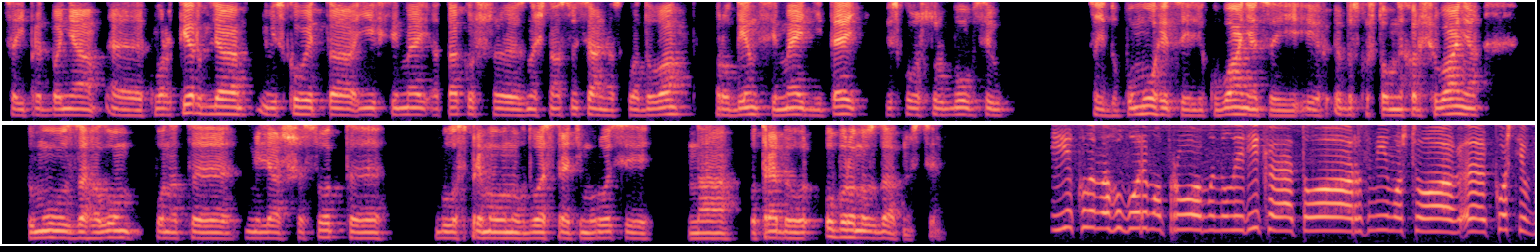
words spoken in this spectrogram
Це і придбання е, квартир для військових та їх сімей, а також е, значна соціальна складова родин, сімей, дітей, військовослужбовців. Це і допомоги, це і лікування, це і, безкоштовне харчування. Тому загалом понад е, мільярд шістсот е, було спрямовано в 2023 році на потреби обороноздатності. І коли ми говоримо про минулий рік, е, то розуміємо, що коштів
